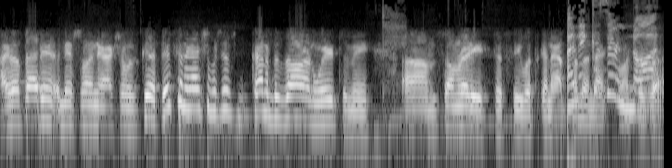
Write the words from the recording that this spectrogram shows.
I thought that initial interaction was good. This interaction was just kind of bizarre and weird to me. Um, so I'm ready to see what's going to happen I think the next they're one. not uh,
